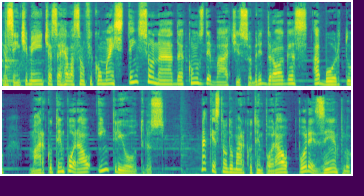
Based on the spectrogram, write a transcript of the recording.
Recentemente, essa relação ficou mais tensionada com os debates sobre drogas, aborto, marco temporal, entre outros. Na questão do marco temporal, por exemplo,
